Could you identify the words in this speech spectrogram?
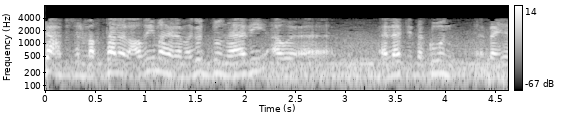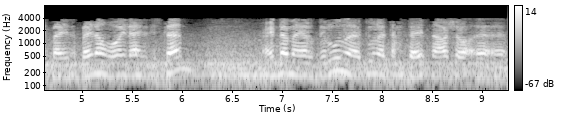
تحدث المقتلة العظيمة هي لما جدن هذه أو آه، التي تكون بينهم وبين أهل الإسلام عندما يغدرون يأتون تحت 12 آه، آه،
